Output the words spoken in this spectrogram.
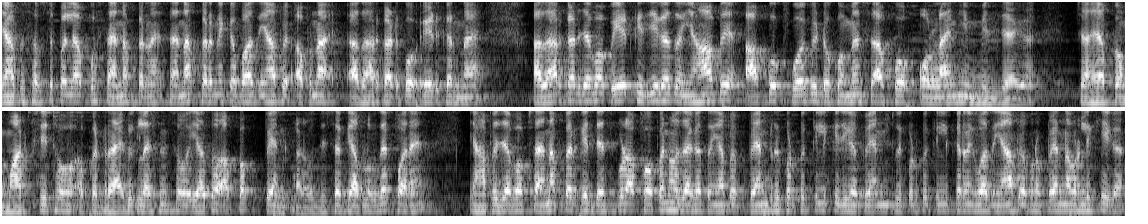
यहाँ पर सबसे पहले आपको साइनअप करना है। साइनअप करने के बाद यहाँ पर अपना आधार कार्ड को एड करना है। आधार कार्ड जब आप ऐड कीजिएगा तो यहाँ पे आपको कोई भी डॉक्यूमेंट्स आपको ऑनलाइन ही मिल जाएगा। चाहे आपका मार्कशीट हो, आपका ड्राइविंग लाइसेंस हो या तो आपका पैन कार्ड हो जैसा कि आप लोग देख पा रहे हैं। यहाँ पे जब आप साइन अप करके डैशबोर्ड आपको ओपन हो जाएगा तो यहाँ पे पेन रिकॉर्ड पे क्लिक कीजिएगा। पेन रिकॉर्ड पे क्लिक करने के बाद यहाँ पे अपना पेन नंबर लिखिएगा।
